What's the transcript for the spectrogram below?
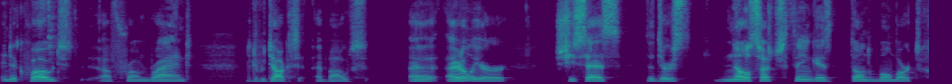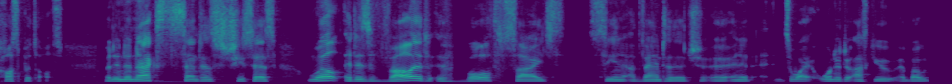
in the quote uh, from Rand that we talked about uh, earlier, she says that there's no such thing as don't bombard hospitals. But in the next sentence, she says, well, it is valid if both sides see an advantage uh, in it. So I wanted to ask you about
